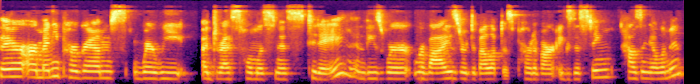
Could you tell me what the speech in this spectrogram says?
There are many programs where we address homelessness today, and these were revised or developed as part of our existing housing element,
